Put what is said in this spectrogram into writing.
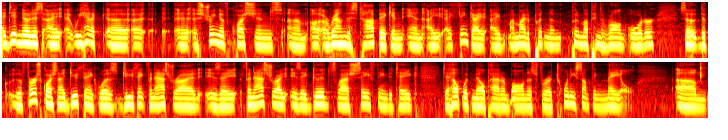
I, did notice I we had a a, a, a string of questions um, around this topic, and, and I, I think I, I, I might have put them put them up in the wrong order. So the the first question I do think was, do you think finasteride is a finasteride is a good slash safe thing to take to help with male pattern baldness for a twenty something male? Um,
